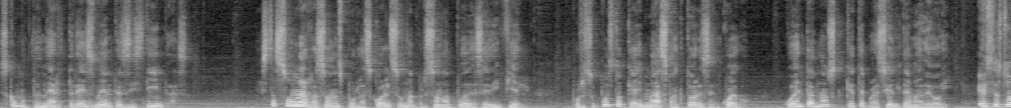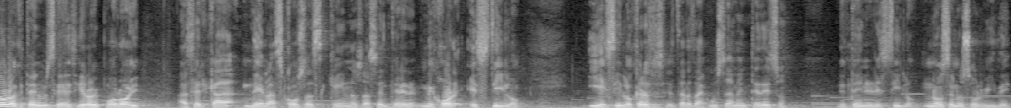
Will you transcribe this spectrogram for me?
Es como tener tres mentes distintas. Estas son las razones por las cuales una persona puede ser infiel. Por supuesto que hay más factores en juego. Cuéntanos qué te pareció el tema de hoy. Esto es todo lo que tenemos que decir hoy por hoy acerca de las cosas que nos hacen tener mejor estilo. Y estilo creo que se trata justamente de eso, de tener estilo. No se nos olvide,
